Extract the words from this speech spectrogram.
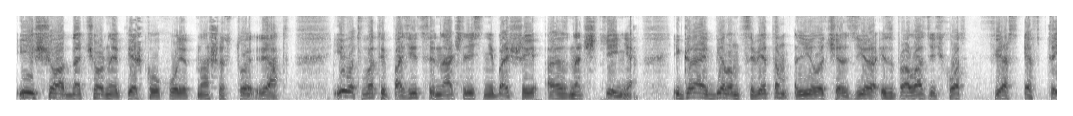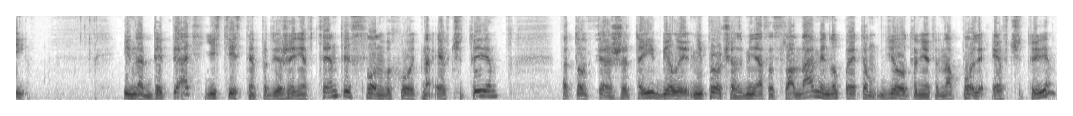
и еще одна черная пешка уходит на шестой ряд. И вот в этой позиции начались небольшие разночтения. Играя белым цветом, Лила Чезира избрала здесь ход ферзь f3. И на d5, естественное продвижение в центре, слон выходит на f4, потом ферзь g3, белые не прочь разменяться слонами, но при этом делают они это на поле f4,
